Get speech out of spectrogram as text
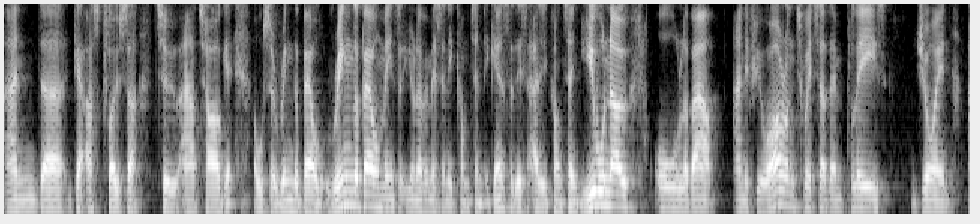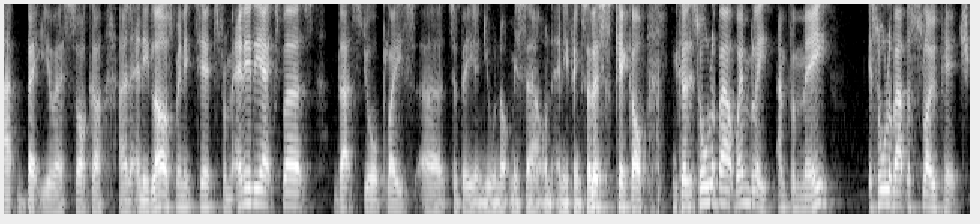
and uh, get us closer to our target. Also, ring the bell. Ring the bell means that you'll never miss any content again. So this added content you will know all about. And if you are on Twitter, then please join at BetUS Soccer. And any last minute tips from any of the experts that's your place uh, to be, and you will not miss out on anything. So let's kick off because it's all about Wembley, and for me, it's all about the slow pitch.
